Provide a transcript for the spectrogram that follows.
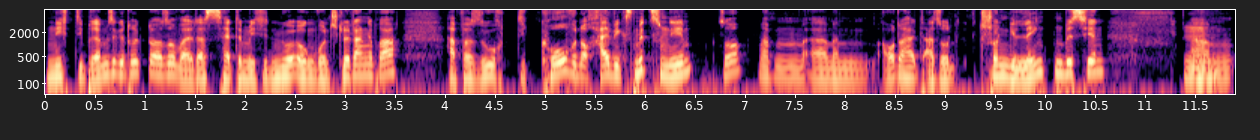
nicht die Bremse gedrückt oder so, weil das hätte mich nur irgendwo ins Schlittern gebracht. Hab versucht, die Kurve noch halbwegs mitzunehmen, so, mit dem, äh, mit dem Auto halt, also schon gelenkt ein bisschen. Mhm. Ähm,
